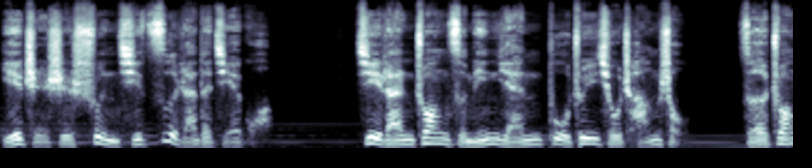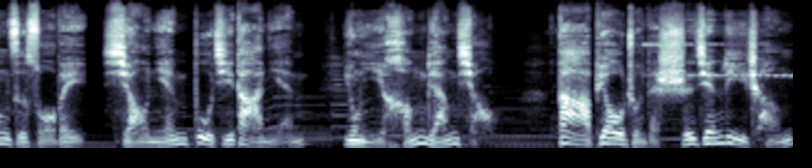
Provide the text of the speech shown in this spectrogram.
也只是顺其自然的结果。既然庄子名言不追求长寿，则庄子所谓小年不及大年，用以衡量小。大标准的时间历程，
